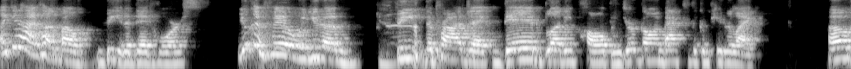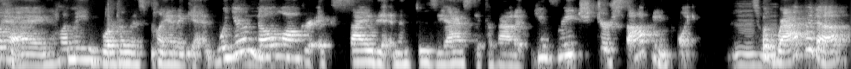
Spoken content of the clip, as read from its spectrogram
like, you know, I talk about beating a dead horse. You can feel when you done beat the project dead, bloody pulp, and you're going back to the computer, like, okay, let me work on this plan again. When you're no longer excited and enthusiastic about it, you've reached your stopping point. Mm-hmm. So wrap it up,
